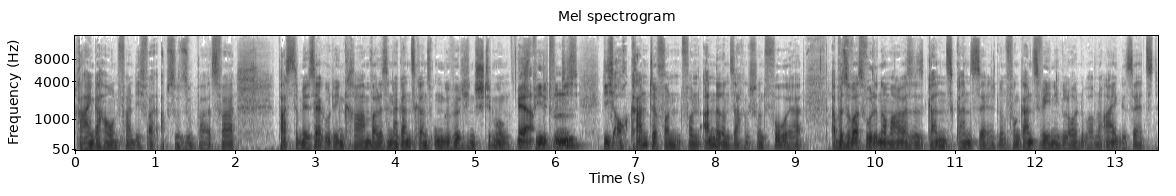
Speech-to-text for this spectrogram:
reingehauen, fand ich, war absolut super. Es war passte mir sehr gut in den Kram, weil es in einer ganz, ganz ungewöhnlichen Stimmung Ja. gespielt wird, Mhm. die, ich, die ich auch kannte von, von anderen Sachen schon vorher. Aber sowas wurde normalerweise ganz, ganz selten und von ganz wenigen Leuten überhaupt nur eingesetzt.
